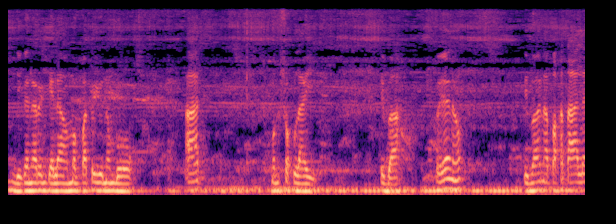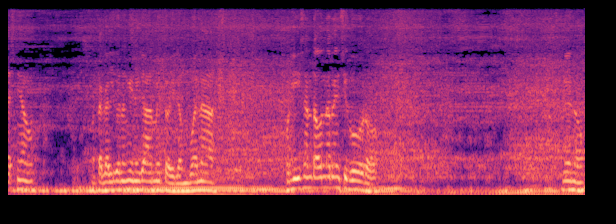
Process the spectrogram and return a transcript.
hindi ka na rin kailangan magpatuyo ng buhok at magsuklay. 'Di ba? So yan oh. 'Di ba? Napakatalas niya oh. Matagal ko nang ginagamit 'to, ilang buwan na. Mag-iisang taon na rin siguro. Yan oh.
